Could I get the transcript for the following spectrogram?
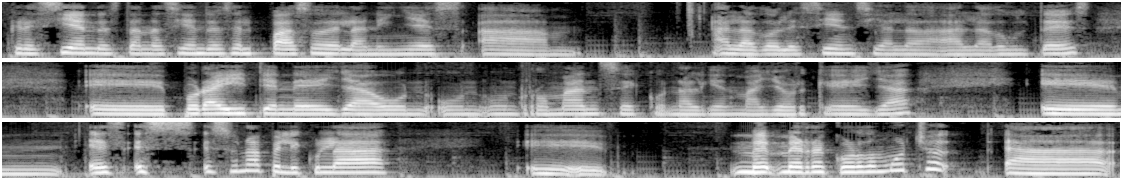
creciendo está naciendo es el paso de la niñez a, a la adolescencia a la, adultez eh, por ahí tiene ella un, romance con alguien mayor que ella. Eh, es, es, es una película eh, me, me recordó mucho a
